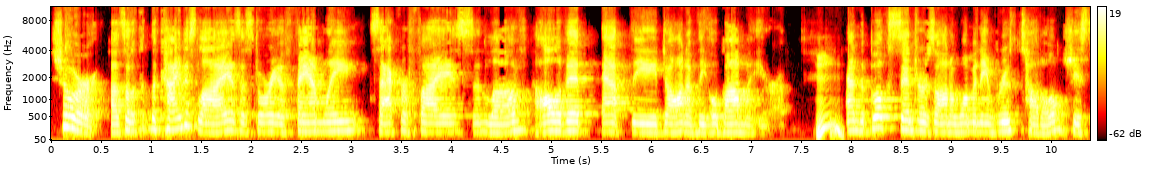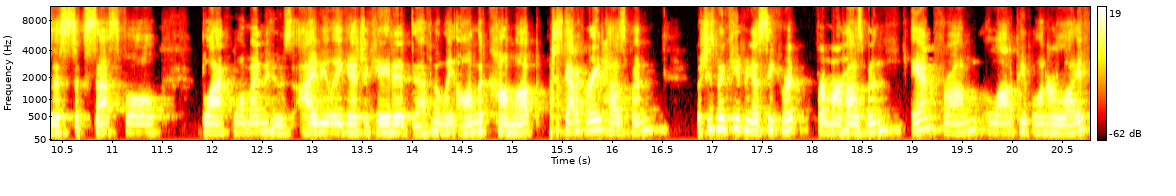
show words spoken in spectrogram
Sure. Uh, so, The Kindest Lie is a story of family, sacrifice, and love, all of it at the dawn of the Obama era. Mm. And the book centers on a woman named Ruth Tuttle. She's this successful black woman who's Ivy League educated, definitely on the come up. She's got a great husband, but she's been keeping a secret from her husband and from a lot of people in her life.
